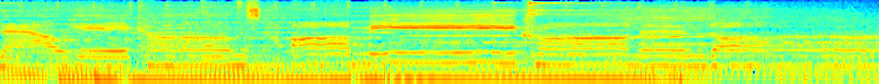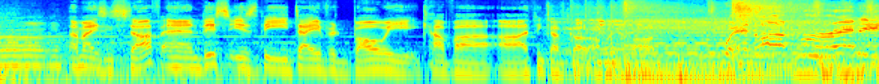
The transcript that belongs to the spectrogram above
Now here comes Omicron and dawn. Amazing stuff. And this is the David Bowie cover. Uh, I think I've got Omicron. We're not ready,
